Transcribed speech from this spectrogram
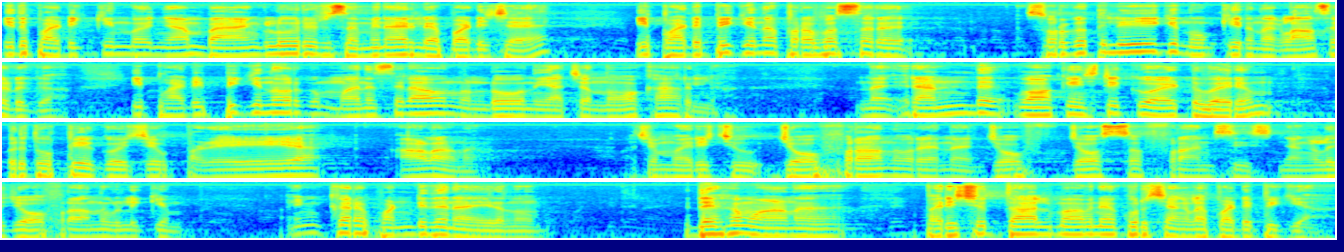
ഇത് പഠിക്കുമ്പോൾ ഞാൻ ബാംഗ്ലൂർ ഒരു സെമിനാറിലാണ് പഠിച്ചേ. ഈ പഠിപ്പിക്കുന്ന പ്രൊഫസർ സ്വർഗത്തിലേക്ക് നോക്കിയിരുന്ന ക്ലാസ് എടുക്കുക. ഈ പഠിപ്പിക്കുന്നവർക്ക് മനസ്സിലാവുന്നുണ്ടോ എന്ന് ഈ അച്ഛൻ നോക്കാറില്ല. രണ്ട് വാക്കിംഗ് സ്റ്റിക്കുമായിട്ട് വരും. ഒരു തൊപ്പിയൊക്കെ വെച്ച് പഴയ ആളാണ്. അച്ഛൻ മരിച്ചു. ജോഫ്ര എന്ന് പറയുന്ന ജോ ജോസഫ് ഫ്രാൻസിസ് ഞങ്ങൾ ജോഫ്ര എന്ന് വിളിക്കും. ഭയങ്കര പണ്ഡിതനായിരുന്നു. ഇദ്ദേഹമാണ് പരിശുദ്ധാത്മാവിനെ കുറിച്ച് ഞങ്ങളെ പഠിപ്പിക്കുക.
